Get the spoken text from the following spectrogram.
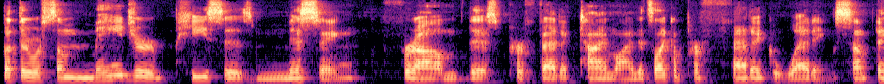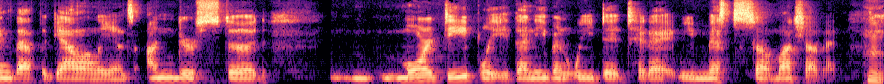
But there were some major pieces missing from this prophetic timeline. It's like a prophetic wedding, something that the Galileans understood more deeply than even we did today. We missed so much of it, hmm.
